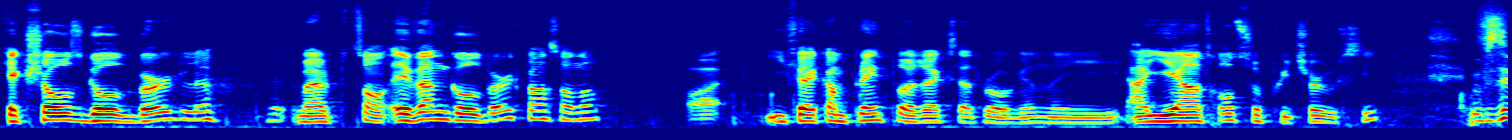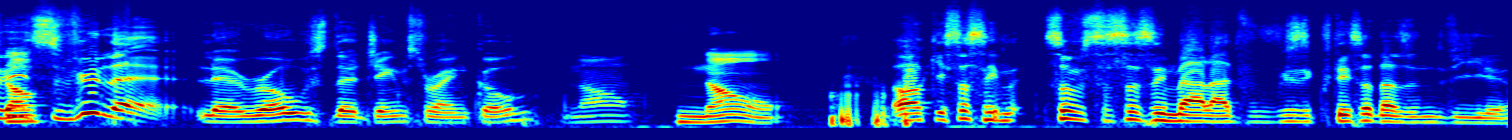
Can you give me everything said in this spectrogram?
quelque chose Goldberg, là. Je de son. Evan Goldberg, je pense son nom. Ouais. Il fait comme plein de projets avec Seth Rogen. Il, ah, il est entre autres sur Preacher aussi. Vous avez Donc- vu le, le Rose de James Franco? Non. Non. Ah, ok, ça c'est ça, ça, ça, c'est malade. Vous, vous écoutez ça dans une vie là.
